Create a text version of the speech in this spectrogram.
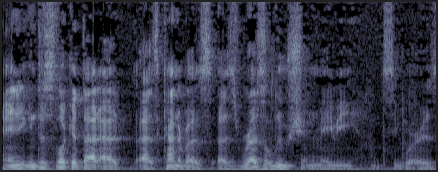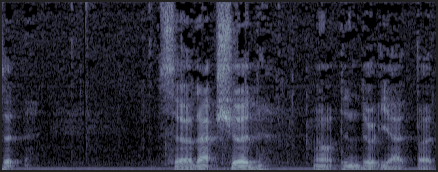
and you can just look at that as, as kind of as, as resolution maybe let's see where is it so that should well it didn't do it yet but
